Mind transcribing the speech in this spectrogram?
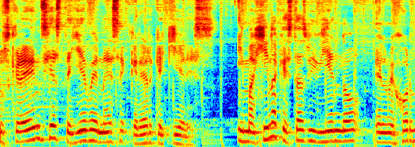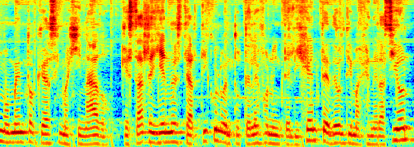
Tus creencias te lleven a ese querer que quieres. Imagina que estás viviendo el mejor momento que has imaginado, que estás leyendo este artículo en tu teléfono inteligente de última generación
